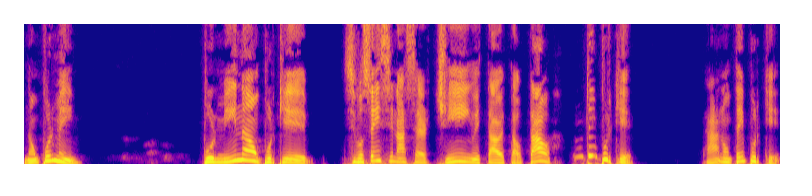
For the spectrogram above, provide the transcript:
Não por mim. Por mim não, porque se você ensinar certinho e tal e tal tal, não tem porquê. Tá? Não tem porquê.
